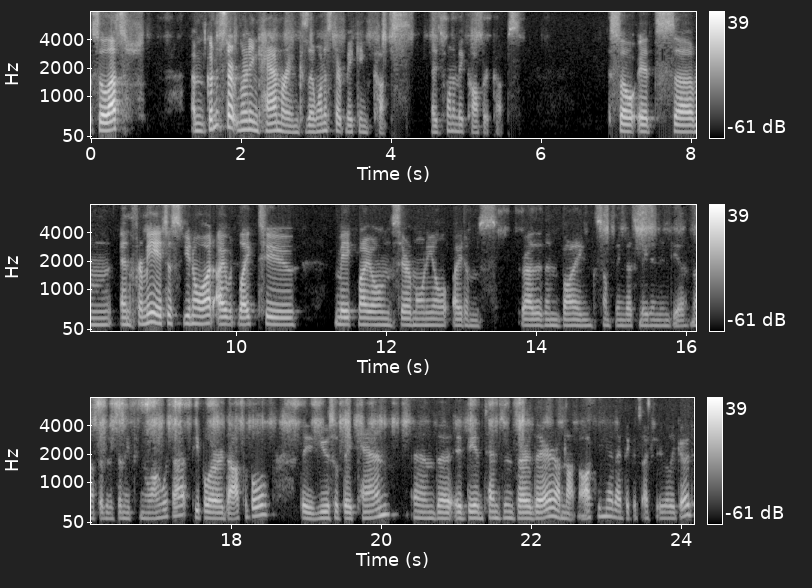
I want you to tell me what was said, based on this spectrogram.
so that's I'm going to start learning hammering because I want to start making cups. I just want to make copper cups. So it's um, and for me, it's just you know what I would like to make my own ceremonial items rather than buying something that's made in India. Not that there's anything wrong with that. People are adaptable; they use what they can, and the, if the intentions are there, I'm not knocking it. I think it's actually really good.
